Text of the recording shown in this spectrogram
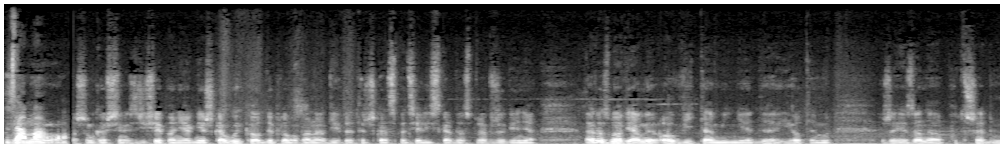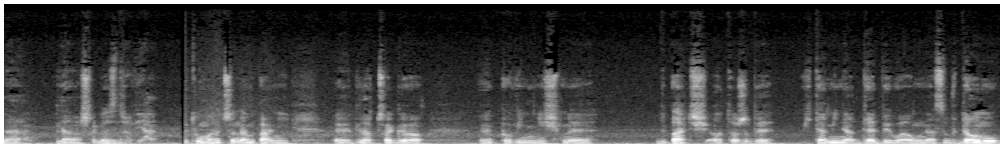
za, za mało. mało. Naszym gościem jest dzisiaj pani Agnieszka Łyko, dyplomowana dietetyczka, specjalistka do spraw żywienia, a rozmawiamy o witaminie D i o tym, że jest ona potrzebna dla naszego zdrowia. Tłumaczy nam Pani, e, dlaczego e, powinniśmy dbać o to, żeby witamina D była u nas w domu,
